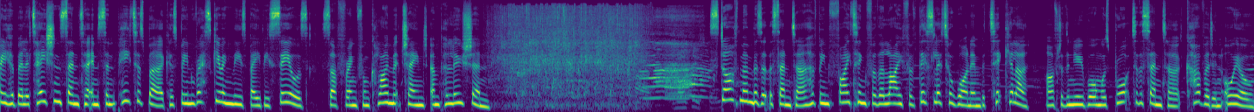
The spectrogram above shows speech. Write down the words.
rehabilitation centre in St Petersburg has been rescuing these baby seals suffering from climate change and pollution. Staff members at the centre have been fighting for the life of this little one in particular after the newborn was brought to the centre covered in oil.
